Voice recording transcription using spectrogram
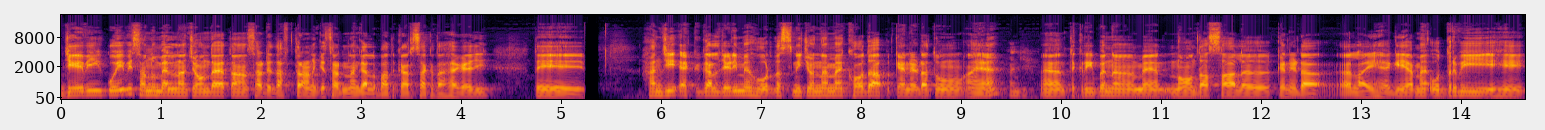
ਜੇ ਵੀ ਕੋਈ ਵੀ ਸਾਨੂੰ ਮਿਲਣਾ ਚਾਹੁੰਦਾ ਹੈ ਤਾਂ ਸਾਡੇ ਦਫ਼ਤਰ ਆਣ ਕੇ ਸਾਡੇ ਨਾਲ ਗੱਲਬਾਤ ਕਰ ਸਕਦਾ ਹੈਗਾ ਜੀ। ਤੇ ਹਾਂਜੀ ਇੱਕ ਗੱਲ ਜਿਹੜੀ ਮੈਂ ਹੋਰ ਦੱਸਣੀ ਚਾਹੁੰਦਾ ਮੈਂ ਖੁਦ ਆਪ ਕੈਨੇਡਾ ਤੋਂ ਆਇਆ। ਤਕਰੀਬਨ ਮੈਂ 9-10 ਸਾਲ ਕੈਨੇਡਾ ਲਾਏ ਹੈਗੇ ਆ। ਮੈਂ ਉਧਰ ਵੀ ਇਹ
